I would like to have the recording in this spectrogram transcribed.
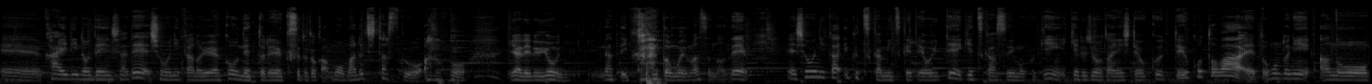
えー、帰りの電車で小児科の予約をネットで予約するとかもうマルチタスクをあの やれるようになっていくかなと思いますので、えー、小児科いくつか見つけておいて月火水木金いける状態にしておくっていうことは、えーと、本当にあの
